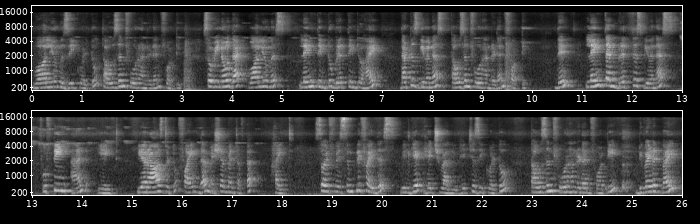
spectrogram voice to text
volume is equal to 1440. So we know that volume is length into breadth into height that is given as 1440. Then length and breadth is given as 15 and 8. We are asked to find the measurement of the height. So if we simplify this, we'll get h value. h is equal to 1440 divided by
